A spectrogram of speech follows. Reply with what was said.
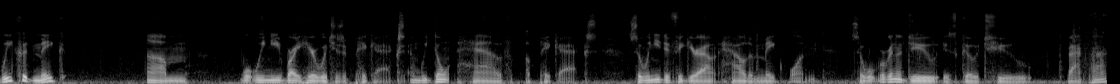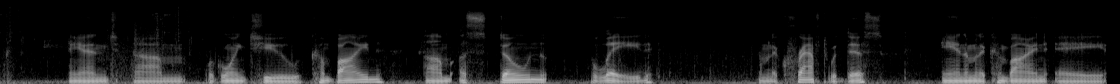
we could make um, what we need right here, which is a pickaxe, and we don't have a pickaxe. So we need to figure out how to make one. So what we're going to do is go to backpack, and um, we're going to combine um, a stone blade. I'm going to craft with this and I'm going to combine a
